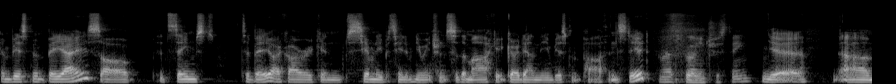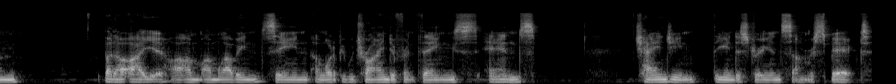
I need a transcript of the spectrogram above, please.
investment BAs. So it seems to be like I reckon 70% of new entrants to the market go down the investment path instead. That's really interesting. Yeah. Um, but I, I yeah, I'm I'm loving seeing a lot of people trying different things and changing the industry in some respect.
